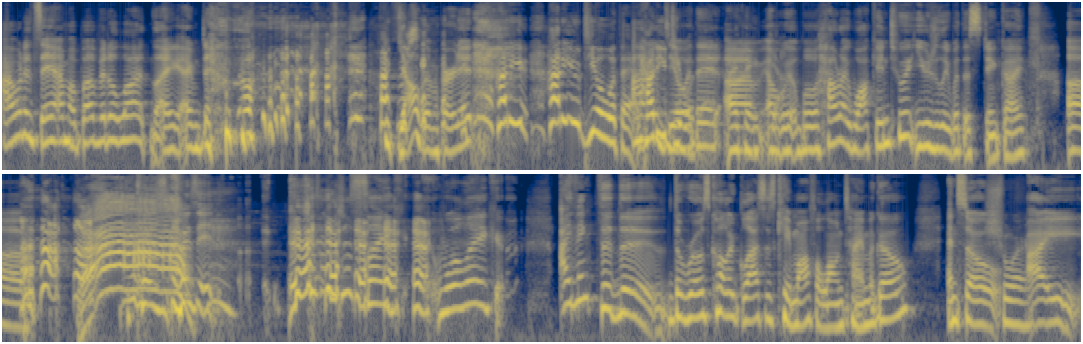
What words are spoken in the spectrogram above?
I wouldn't say I'm above it a lot. I, I'm. Y'all have heard it. How do you how do you deal with it? How, do you deal, with it? I think. Um, yeah. uh, Well, how do I walk into it? Usually with a stink eye. Uh, because it, cause I'm just like, well, like, I think the the the rose colored glasses came off a long time ago, and so Sure. I.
